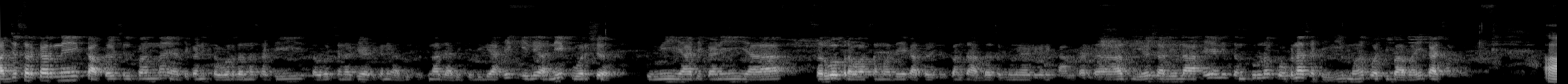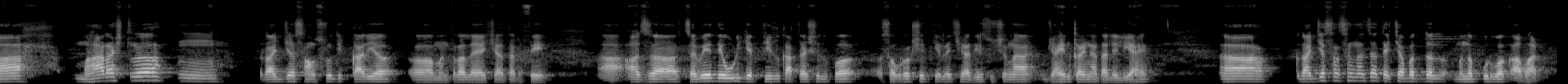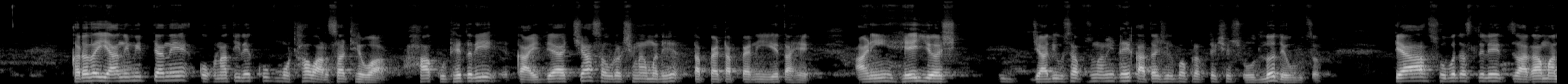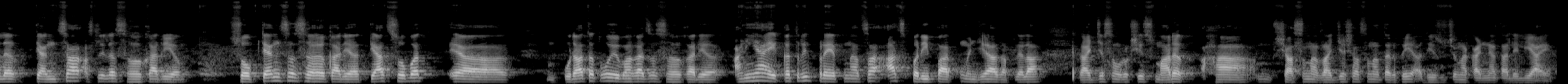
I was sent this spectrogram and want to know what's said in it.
राज्य सरकारने कातळ शिल्पांना या ठिकाणी संवर्धनासाठी संरक्षणाची या ठिकाणी अधिसूचना जारी केलेली आहे. गेले अनेक वर्ष तुम्ही या ठिकाणी या सर्व प्रवासामध्ये कातळ शिल्पांचा अभ्यास म्हणून या ठिकाणी काम करता. आज यश आलेलं आहे आणि संपूर्ण कोकणासाठी ही महत्वाची बाब आहे. काय सांगा महाराष्ट्र राज्य सांस्कृतिक कार्य मंत्रालयाच्या तर्फे आज चवे देऊळ येथील कातळशिल्प संरक्षित केल्याची अधिसूचना जाहीर करण्यात आलेली आहे. राज्य शासनाचा त्याच्याबद्दल मनपूर्वक आभार. खरं तर या निमित्ताने कोकणातील एक खूप मोठा वारसा ठेवा. हा कुठेतरी कायद्याच्या संरक्षणामध्ये टप्प्याटप्प्याने येत आहे. आणि हे यश ज्या दिवसापासून आम्ही हे कातळशिल्प प्रत्यक्ष शोधलं देऊळचं त्यासोबत असलेले जागा मालक त्यांचा असलेलं सहकार्य सोबत्यांचं सहकार्य त्याचसोबत पुरातत्व विभागाचं सहकार्य आणि या एकत्रित प्रयत्नाचा आज परिपाक म्हणजे आज आपल्याला राज्य संरक्षित स्मारक हा शासना राज्य शासनातर्फे अधिसूचना काढण्यात आलेली आहे.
